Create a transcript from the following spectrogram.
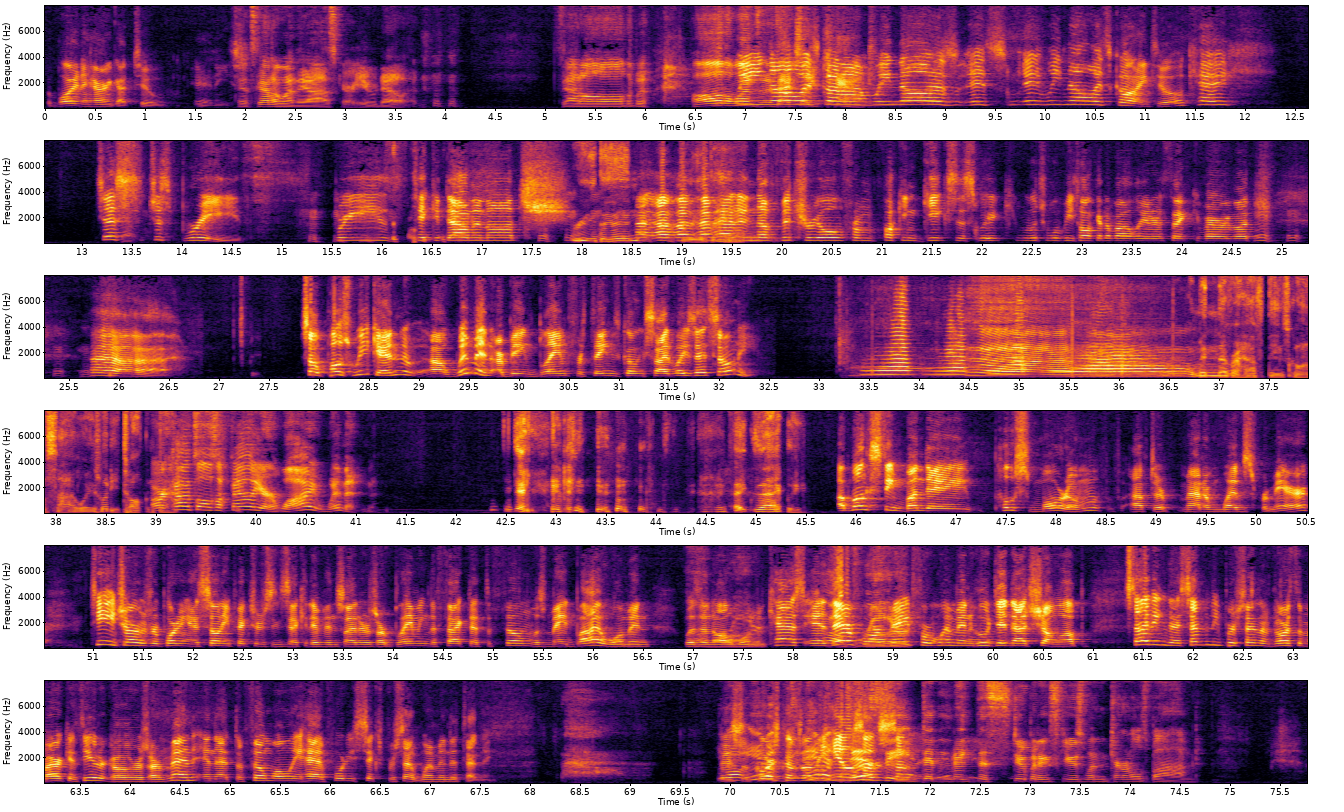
The Boy and the Heron got two Annies. it's gonna win the Oscar. You know it. it's got all the all the ones we know actually it's gonna. count. We know it's. It's. It, we know it's going to. Okay. Just. Just breathe. Breathe. Take it down a notch. Breathe in. I, I, breathe I've had out. enough vitriol from fucking geeks this week, which we'll be talking about later. Thank you very much. Ah. so, post weekend, uh, women are being blamed for things going sideways at Sony. Women never have things going sideways. What are you talking Our about? Our console is a failure. Why women? exactly. Amongst the Monday post-mortem after Madame Web's premiere, THR is reporting that Sony Pictures executive insiders are blaming the fact that the film was made by a woman with Oh, an all-woman cast and Oh, therefore brother. made for women who did not show up, citing that 70% of North American theatergoers are men and that the film only had 46% women attending. This, Well, of course, comes on the even heels of Disney so- didn't make this stupid excuse when Eternals bombed.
